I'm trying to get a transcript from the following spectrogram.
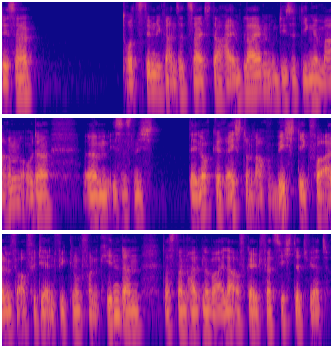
deshalb trotzdem die ganze Zeit daheim bleiben und diese Dinge machen? Oder ähm, ist es nicht dennoch gerecht und auch wichtig, vor allem auch für die Entwicklung von Kindern, dass dann halt eine Weile auf Geld verzichtet wird?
